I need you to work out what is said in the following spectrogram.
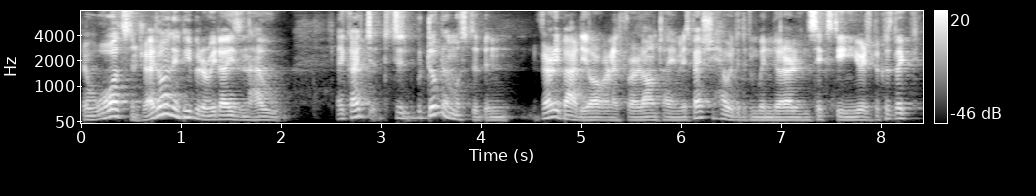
they're waltzing. I don't think people are realising how, like, I, Dublin must have been very badly organised for a long time, especially how they didn't win the Ireland in 16 years, because, like,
